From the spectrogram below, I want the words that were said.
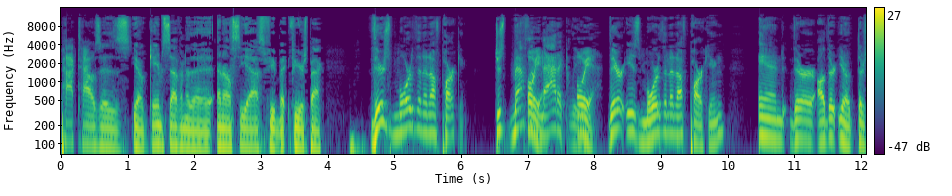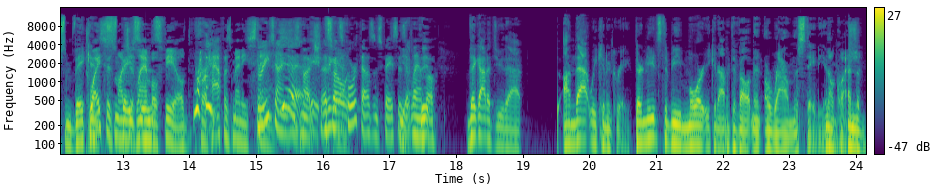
packed houses. You know, Game Seven of the NLCS a few, a few years back. There's more than enough parking. Just oh, mathematically, Oh, yeah. there is more than enough parking. and there are other, you know, there's some vacant Twice as much as Lambeau Field for half as many stands. Three stands. times as much. I think so- it's 4,000 spaces at Yeah, Lambeau. They, they got to do that. On that, we can agree. There needs to be more economic development around the stadium. No question. And the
